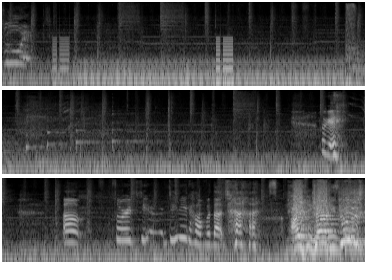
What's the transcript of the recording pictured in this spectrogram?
do it. Okay. Um, Thor, do you, do you need help with that task? I can't do this.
